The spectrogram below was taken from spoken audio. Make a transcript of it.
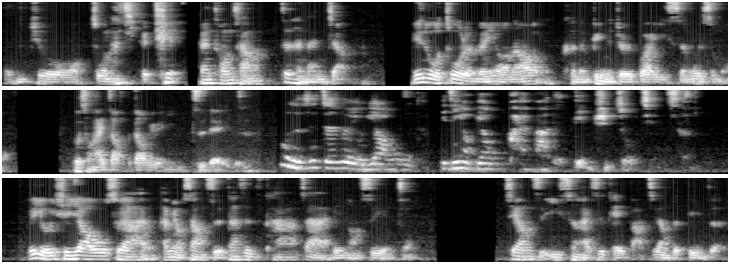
我们就做那几个点。但通常这很难讲，因为如果做了没有，然后可能病人就会怪医生为什么为什么还找不到原因之类的。或者是针对有药物的，已经有药物开发的点去做检测。有一些药物虽然还还没有上市，但是它在临床试验中，这样子医生还是可以把这样的病人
